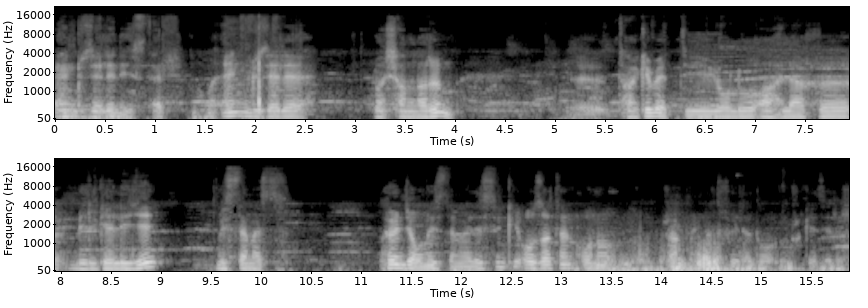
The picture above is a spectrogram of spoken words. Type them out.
en güzelini ister. Ama en güzele ulaşanların e, takip ettiği yolu, ahlakı, bilgeliği istemez. Önce onu istemelisin ki o zaten onu Rabbin lütfuyla doğurur, getirir.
